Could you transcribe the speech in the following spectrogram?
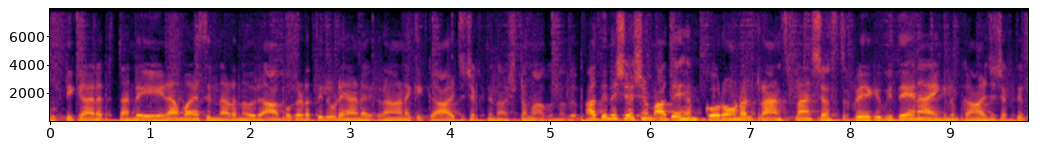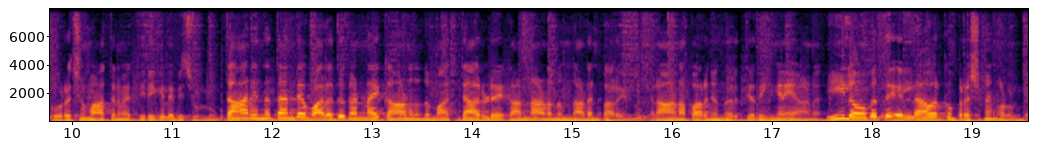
കുട്ടിക്കാലത്ത് തന്റെ ഏഴാം വയസ്സിൽ നടന്ന ഒരു അപകടത്തിലൂടെയാണ് റാണയ്ക്ക് കാഴ്ചശക്തി നഷ്ടമാകുന്നത്. അതിനുശേഷം അദ്ദേഹം കൊറോണൽ ട്രാൻസ്പ്ലാന്റ് ശസ്ത്രക്രിയക്ക് വിധേയനായെങ്കിലും കാഴ്ചശക്തി കുറച്ചു മാത്രമേ തിരികെ ലഭിച്ചുള്ളൂ. താൻ ഇന്ന് തന്റെ വലതു കണ്ണായി കാണുന്നത് മറ്റാരുടെ കണ്ണാണെന്നും നടൻ പറയുന്നു. റാണ പറഞ്ഞു നിർത്തിയത് ഇങ്ങനെയാണ്. ഈ ലോകത്ത് എല്ലാവർക്കും പ്രശ്നങ്ങളുണ്ട്.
